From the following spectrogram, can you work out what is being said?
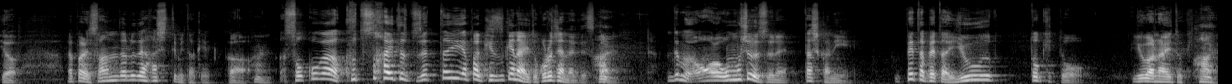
ややっぱりサンダルで走ってみた結果、はい。そこが靴履いてると絶対やっぱり気づけないところじゃないですか、はいでもあ面白いですよね。確かに。ペタペタ言う時と言わない時と、はい。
